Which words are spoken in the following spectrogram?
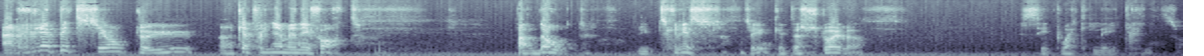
à répétition que tu as eu en quatrième année forte par d'autres, les petits Chris, tu sais, qui étaient sur toi, là, c'est toi qui l'as écrit, ça.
